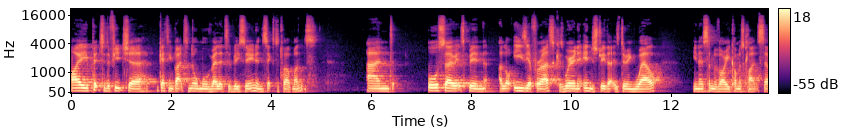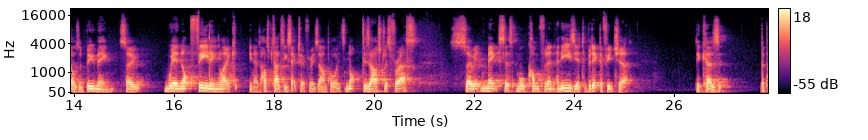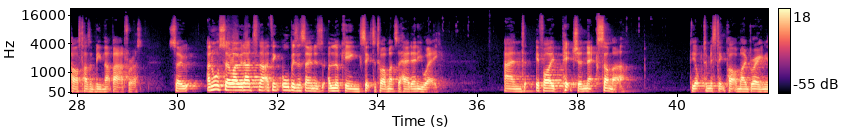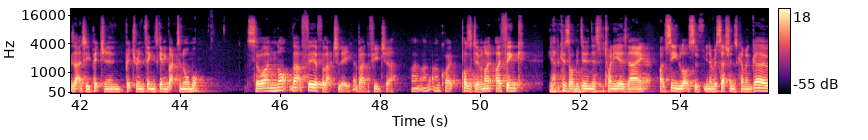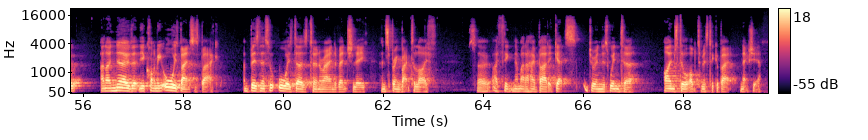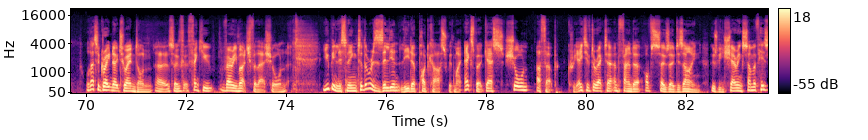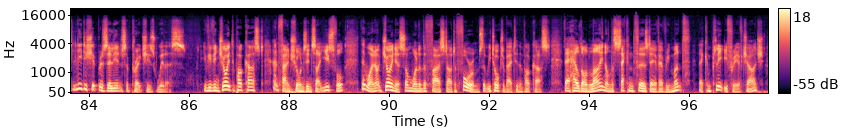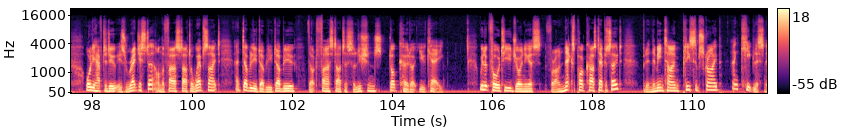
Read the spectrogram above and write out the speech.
I picture the future getting back to normal relatively soon in six to 12 months. And also, it's been a lot easier for us because we're in an industry that is doing well. You know, some of our e commerce client sales are booming. So we're not feeling like, you know, the hospitality sector, for example, it's not disastrous for us. So it makes us more confident and easier to predict the future because the past hasn't been that bad for us. So, and also I would add to that, I think all business owners are looking six to 12 months ahead anyway. And if I picture next summer, the optimistic part of my brain is actually picturing, picturing things getting back to normal. So I'm not that fearful actually about the future. I'm, I'm quite positive, and I, I think you know because I've been doing this for 20 years now, I've seen lots of you know recessions come and go, and I know that the economy always bounces back, and business always does turn around eventually and spring back to life. So I think no matter how bad it gets during this winter, I'm still optimistic about next year. Well, that's a great note to end on. Uh, so th- thank you very much for that, Shaun. You've been listening to the Resilient Leader podcast with my expert guest, Shaun Uthup, creative director and founder of Sozo Design, who's been sharing some of his leadership resilience approaches with us. If you've enjoyed the podcast and found Shaun's insight useful, then why not join us on one of the Firestarter forums that we talked about in the podcast? They're held online on the second Thursday of every month. They're completely free of charge. All you have to do is register on the Firestarter website at www.firestartersolutions.co.uk. We look forward to you joining us for our next podcast episode, but in the meantime, please subscribe and keep listening.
